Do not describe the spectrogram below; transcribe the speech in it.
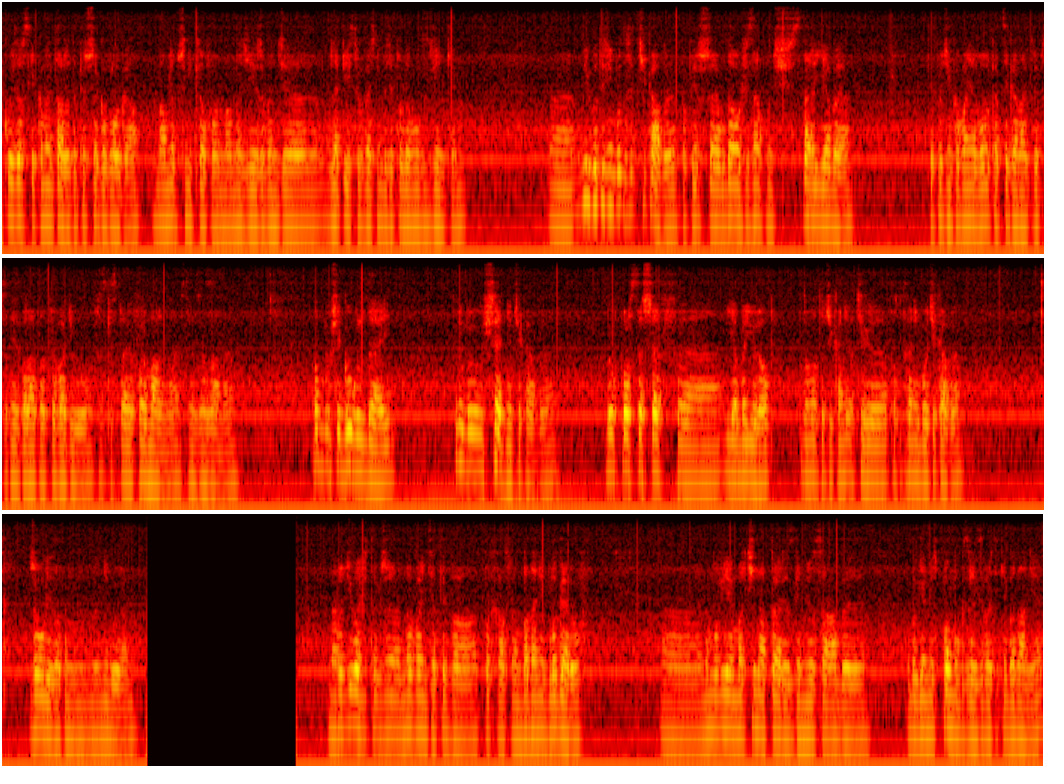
wszystkie komentarze do pierwszego vloga. Mam lepszy mikrofon, mam nadzieję, że będzie lepiej słychać, nie będzie problemów z dźwiękiem. E, Ubiegły tydzień był dosyć ciekawy. Po pierwsze udało się zamknąć stary IAB. Te podziękowania dla Olka Cygana, który przez ostatnie dwa lata prowadził wszystkie sprawy formalne z tym związane. Odbył się Google Day, który był średnio ciekawy. Był w Polsce szef e, IAB Europe. Podobno to, ciekanie, cie- to spotkanie było ciekawe. Żałuję zatem, że nie byłem. Narodziła się także nowa inicjatywa pod hasłem Badanie blogerów. E, Namówiłem Marcina Pery z Gemiusa, aby, aby Gemius pomógł zrealizować takie badanie.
